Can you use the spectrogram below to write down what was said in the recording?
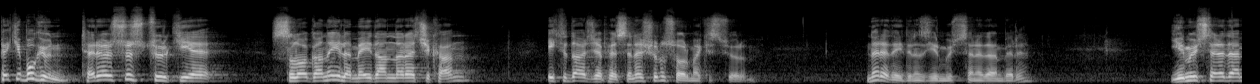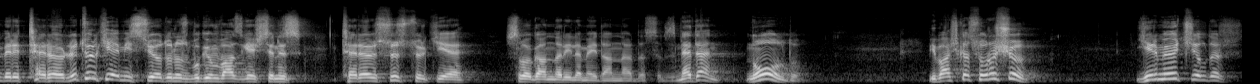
Peki bugün terörsüz Türkiye sloganıyla meydanlara çıkan iktidar cephesine şunu sormak istiyorum. Neredeydiniz 23 seneden beri? 23 seneden beri terörlü Türkiye mi istiyordunuz bugün vazgeçtiniz? Terörsüz Türkiye sloganlarıyla meydanlardasınız. Neden? Ne oldu? Bir başka soru şu. 23 yıldır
